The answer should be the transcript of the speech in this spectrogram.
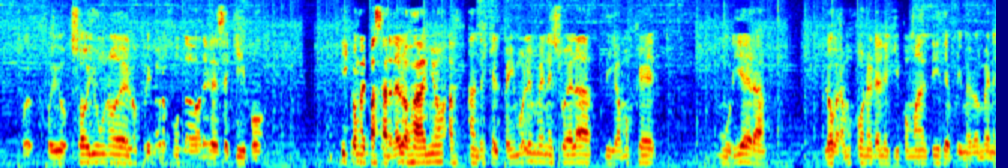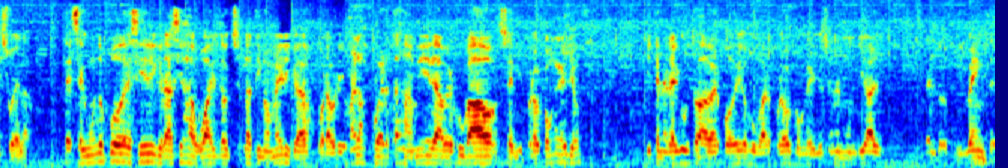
soy uno de los primeros fundadores de ese equipo y con el pasar de los años, antes que el paintball en Venezuela, digamos que muriera, logramos poner el equipo Mantis de primero en Venezuela. De segundo puedo decir gracias a Wild Dogs Latinoamérica por abrirme las puertas a mí de haber jugado semi-pro con ellos. y tener el gusto de haber podido jugar pro con ellos en el Mundial del 2020.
